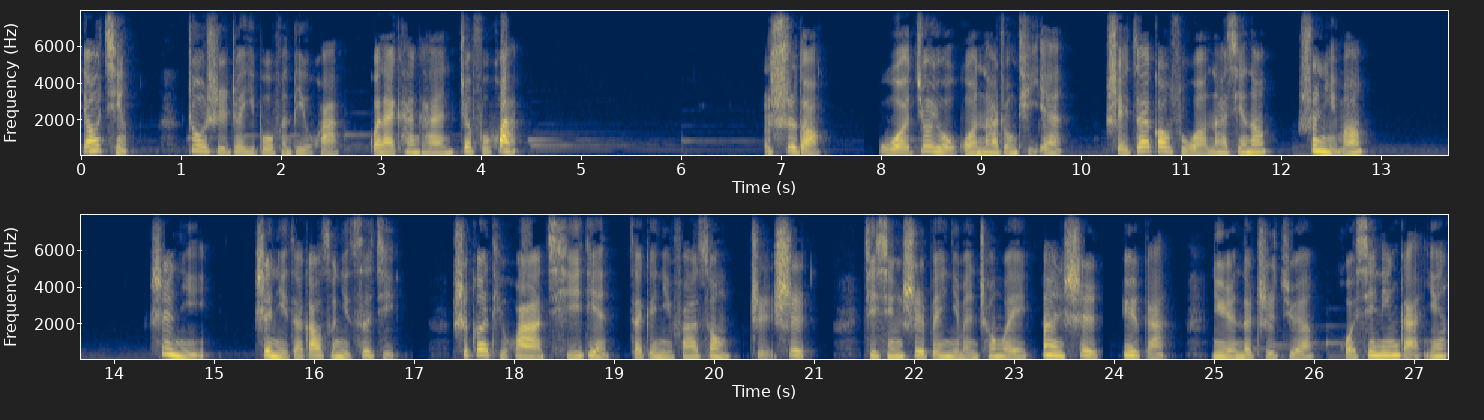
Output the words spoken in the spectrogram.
邀请。注视这一部分壁画，过来看看这幅画。是的，我就有过那种体验。谁在告诉我那些呢？是你吗？是你，是你在告诉你自己，是个体化起点在给你发送指示，其形式被你们称为暗示、预感、女人的直觉或心灵感应。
